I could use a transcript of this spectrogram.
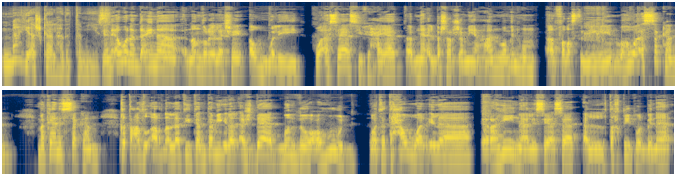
ما هي أشكال هذا التمييز؟ يعني اولا دعينا ننظر إلى شيء أولي وأساسي في حياة أبناء البشر جميعا ومنهم الفلسطينيين وهو السكن مكان السكن قطعة الأرض التي تنتمي إلى الأجداد منذ عهود وتتحول إلى رهينة لسياسات التخطيط والبناء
